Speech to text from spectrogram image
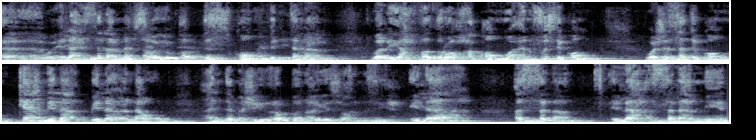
آه، وإله السلام نفسه يقدسكم بالتمام. وليحفظ روحكم وأنفسكم وجسدكم كاملة بلا لوم عند مجيء ربنا يسوع المسيح. إله السلام. إله السلام مين؟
